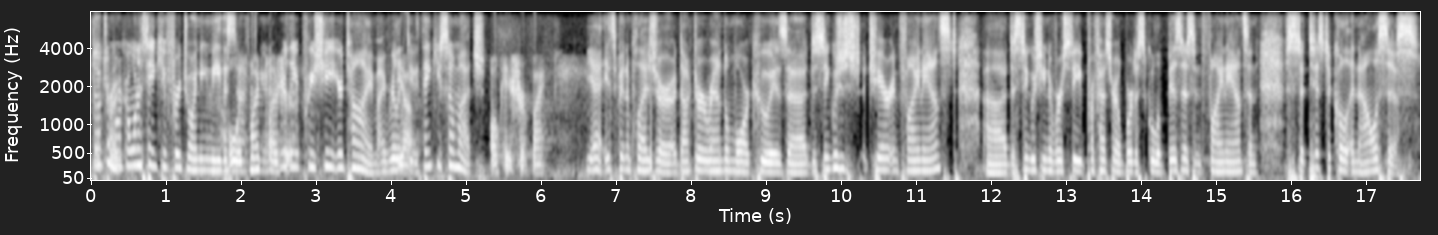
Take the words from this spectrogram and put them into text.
Dr. right. Mark, I want to thank you for joining me this Oh, it's my afternoon. I pleasure. really appreciate your time. I really Yeah. do. Thank you so much. Okay, sure. Bye. Yeah, it's been a pleasure. Dr. Randall Morck, who is a distinguished chair in finance, uh, distinguished university professor, Alberta School of Business and Finance and Statistical Analysis.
